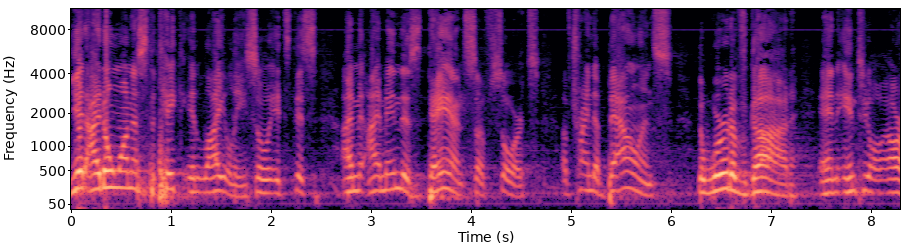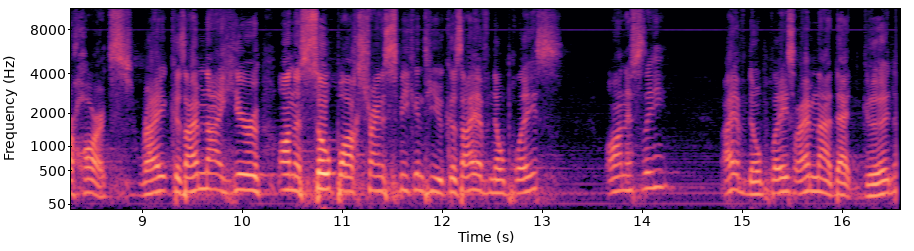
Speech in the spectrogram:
yet I don't want us to take it lightly. So it's this, I'm, I'm in this dance of sorts of trying to balance the word of God and into our hearts, right? Because I'm not here on a soapbox trying to speak into you because I have no place, honestly. I have no place. I'm not that good.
